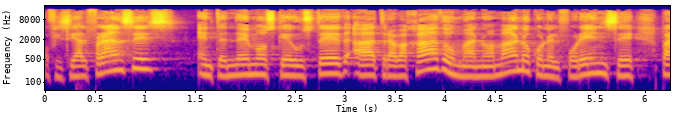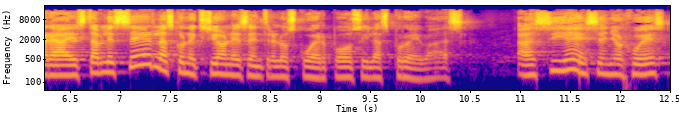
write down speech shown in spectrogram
Oficial Francis, entendemos que usted ha trabajado mano a mano con el forense para establecer las conexiones entre los cuerpos y las pruebas. Así es, señor juez.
